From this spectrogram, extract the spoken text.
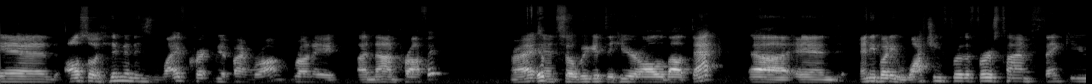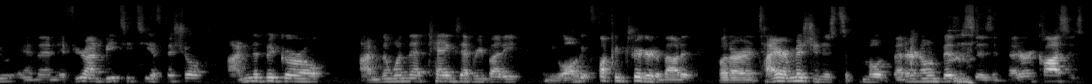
and also him and his wife, correct me if I'm wrong, run a, a nonprofit. All right. Yep. And so we get to hear all about that. Uh, and anybody watching for the first time, thank you. And then if you're on VTT official, I'm the big girl. I'm the one that tags everybody, and you all get fucking triggered about it. But our entire mission is to promote veteran-owned businesses and veteran causes,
